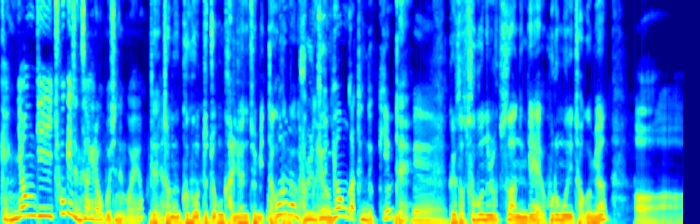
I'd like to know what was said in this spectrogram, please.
갱년기 초기 증상이라고 보시는 거예요? 그러면? 네, 저는 그것도 조금 관련이 좀 있다고 호르몬 불균형 같은 느낌? 네. 네. 그래서 수분을 흡수하는 게 호르몬이 적으면 어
